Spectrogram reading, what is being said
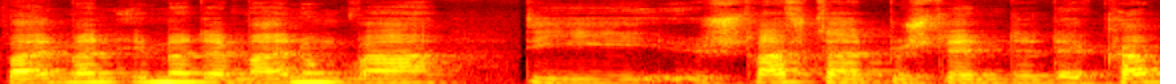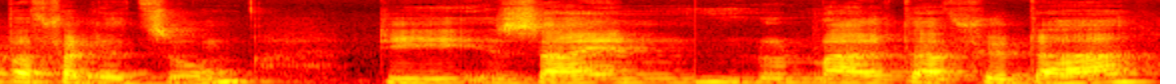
weil man immer der Meinung war, die Straftatbestände der Körperverletzung, die seien nun mal dafür da,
